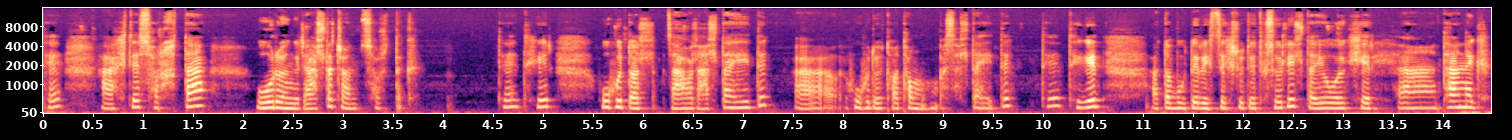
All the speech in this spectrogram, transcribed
Тэ аа гэхдээ сурахтаа өөрөө ингэж алдаж онд сурдаг. Тэ тэгэхээр хүүхэд бол заавал алдаа хийдэг. Аа хүүхэд байтугай том хүн бас алдаа хийдэг. Тэ тэгээд одоо бүгдээр эцэгчүүдэд төсөөлөе л да юу вэ гэхээр та нэг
